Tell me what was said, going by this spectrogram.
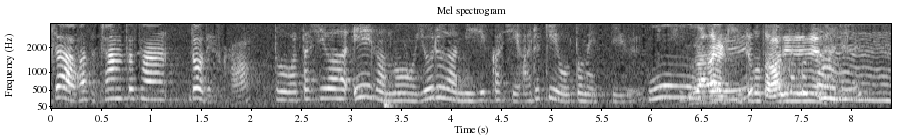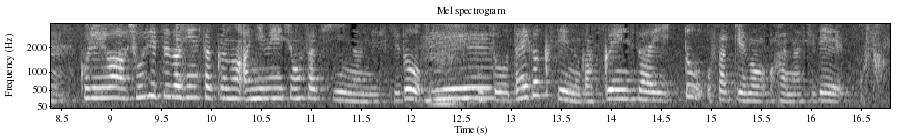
じゃあまずちゃんとさんどうですか？と私は映画の「夜は短し歩けよ乙女」っていううわなんか聞いたことある聞いたことある。これは小説が原作のアニメーション作品なんですけど、えっと、大学生の学園祭とお酒のお話でお酒？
